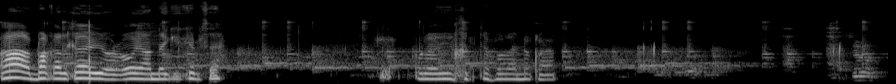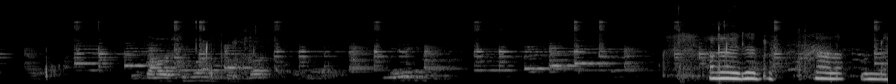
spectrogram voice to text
Aa bak arkadaşlar o yandaki kimse. Buraya yakıt falan yere gidiyor. Arkadaşlar Şuna bak bunda.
